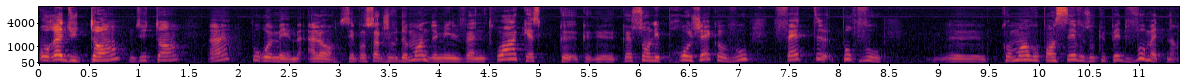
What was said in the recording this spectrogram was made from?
auraient du temps, du temps Hein, pour eux-mêmes. Alors, c'est pour ça que je vous demande, 2023, qu'est-ce que, que, sont les projets que vous faites pour vous? Comment vous pensez vous occuper de vous maintenant?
